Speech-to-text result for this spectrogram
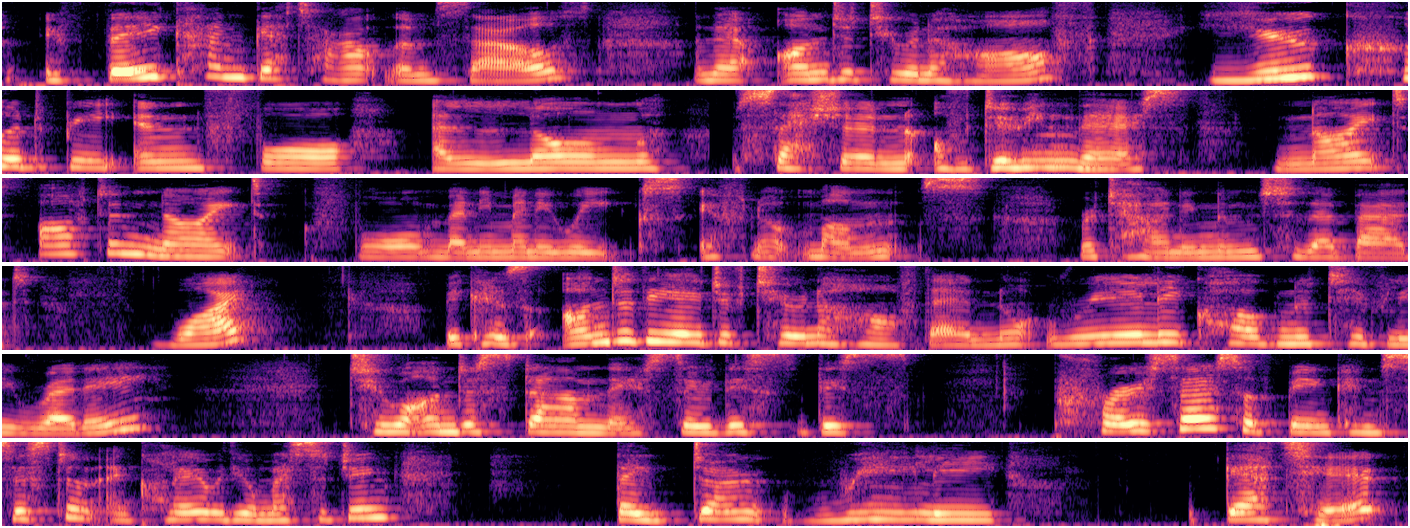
if they can get out themselves and they're under two and a half, you could be in for a long session of doing this night after night for many, many weeks, if not months, returning them to their bed. Why? Because under the age of two and a half, they're not really cognitively ready to understand this. So, this, this process of being consistent and clear with your messaging, they don't really get it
